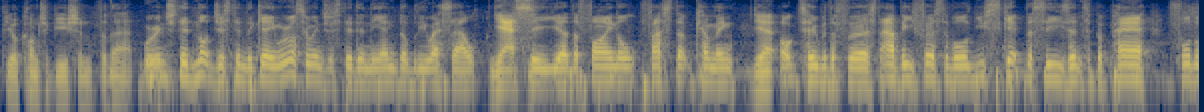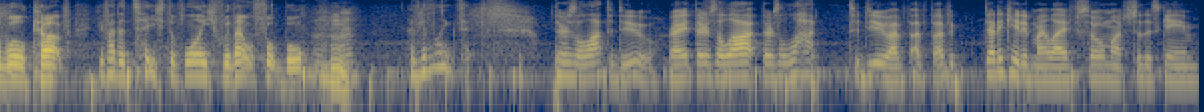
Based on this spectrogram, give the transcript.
for your contribution for that. We're interested not just in the game, we're also interested in the NWSL. Yes. The uh, the final, fast upcoming, Yeah. October the 1st. Abby, first of all, you skipped the season to prepare for the World Cup. You've had a taste of life without football. Have you liked it? There's a lot to do, right? There's a lot there's a lot to do. I've I've, I've dedicated my life so much to this game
